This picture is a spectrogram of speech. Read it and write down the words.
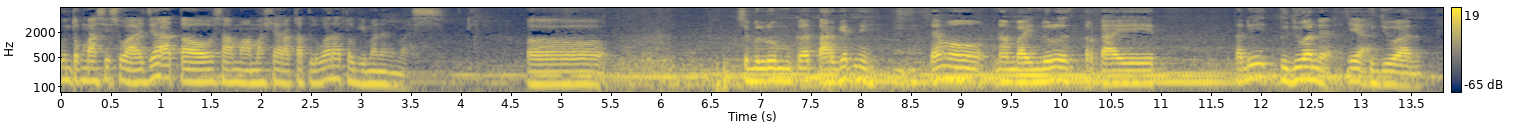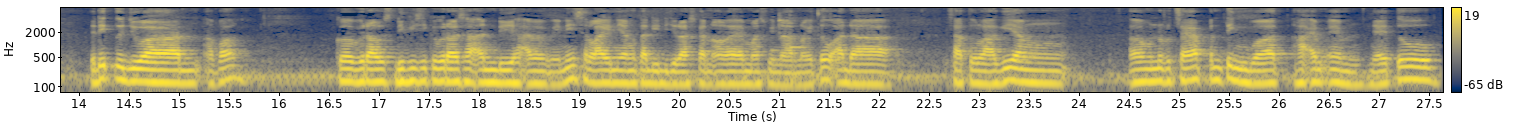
untuk mahasiswa aja atau sama masyarakat luar atau gimana nih Mas? Eh, sebelum ke target nih, saya mau nambahin dulu terkait tadi tujuan ya, Iya. tujuan. Jadi tujuan apa kewiraus divisi kewirausahaan di HMM ini selain yang tadi dijelaskan oleh Mas Winarno itu ada satu lagi yang eh, menurut saya penting buat HMM yaitu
